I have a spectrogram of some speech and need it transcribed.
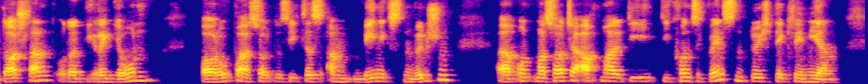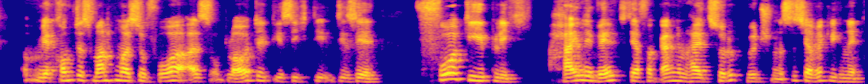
Deutschland oder die Region Europa sollte sich das am wenigsten wünschen. Äh, und man sollte auch mal die, die Konsequenzen durchdeklinieren. Mir kommt es manchmal so vor, als ob Leute, die sich die, diese vorgeblich heile Welt der Vergangenheit zurückwünschen, das ist ja wirklich eine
